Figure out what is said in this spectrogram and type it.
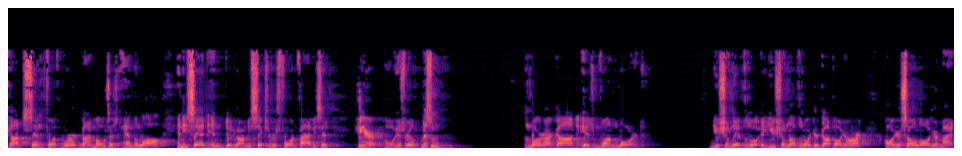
God sent forth word by Moses and the law, and he said in Deuteronomy 6, verse 4 and 5, he said, Hear, O Israel, listen. The Lord our God is one Lord. You shall live the Lord, you shall love the Lord your God with all your heart, all your soul, all your might,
